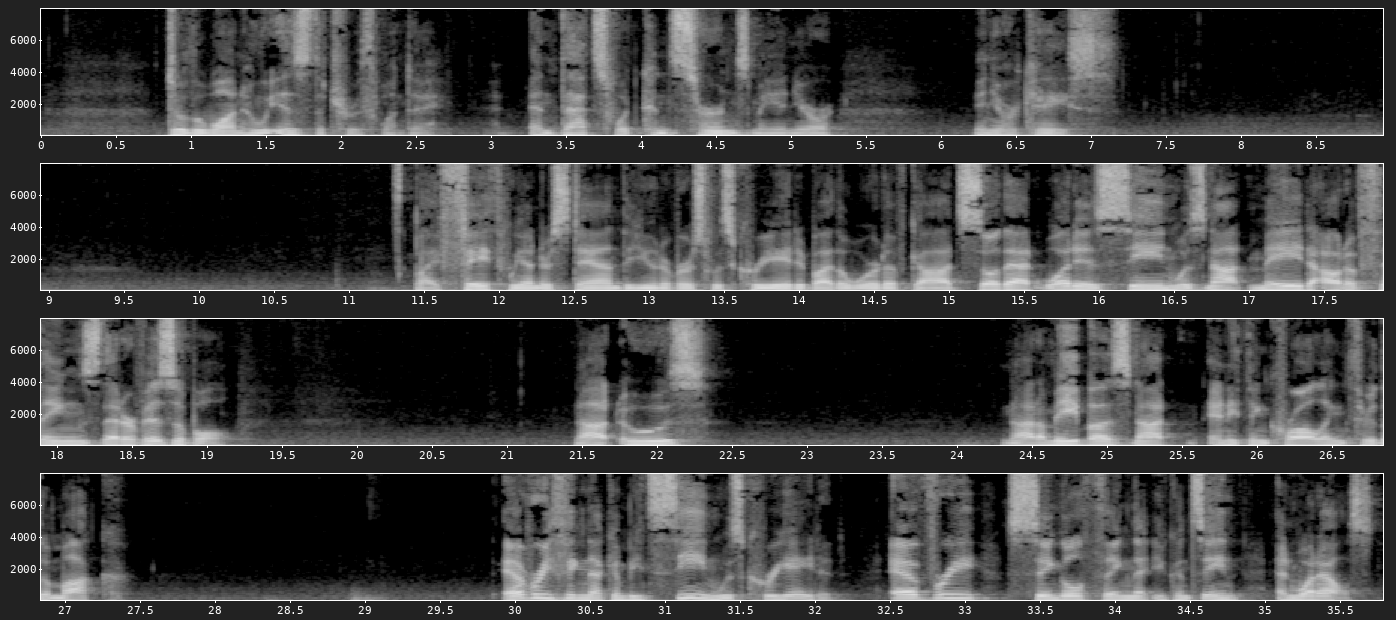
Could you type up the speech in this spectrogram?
to the one who is the truth one day. And that's what concerns me in your, in your case. By faith, we understand the universe was created by the Word of God, so that what is seen was not made out of things that are visible. Not ooze, not amoebas, not anything crawling through the muck everything that can be seen was created. Every single thing that you can see. And what else?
